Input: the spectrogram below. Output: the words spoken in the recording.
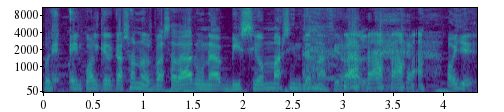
Pues Eh, En cualquier caso, nos vas a dar una visión más internacional. Oye,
